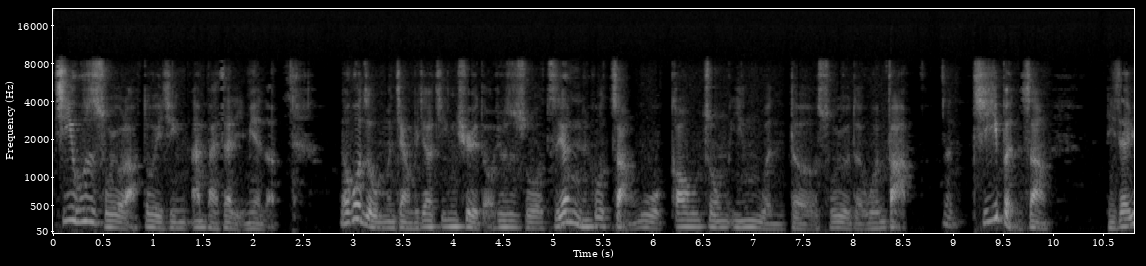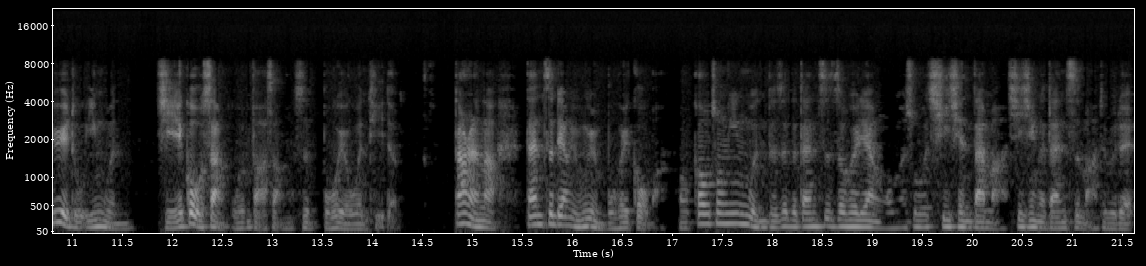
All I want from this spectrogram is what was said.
几乎是所有啦，都已经安排在里面了。那或者我们讲比较精确的，就是说，只要你能够掌握高中英文的所有的文法。那基本上你在阅读英文结构上、文法上是不会有问题的。当然啦，单字量永远不会够嘛。哦，高中英文的这个单字词汇量，我们说七千单嘛，七千个单字嘛，对不对？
